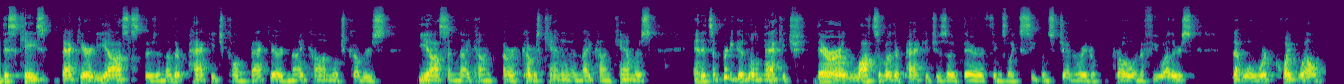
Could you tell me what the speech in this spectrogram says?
this case, Backyard EOS, there's another package called Backyard Nikon, which covers EOS and Nikon, or covers Canon and Nikon cameras. And it's a pretty good little package. There are lots of other packages out there, things like Sequence Generator Pro and a few others that will work quite well.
